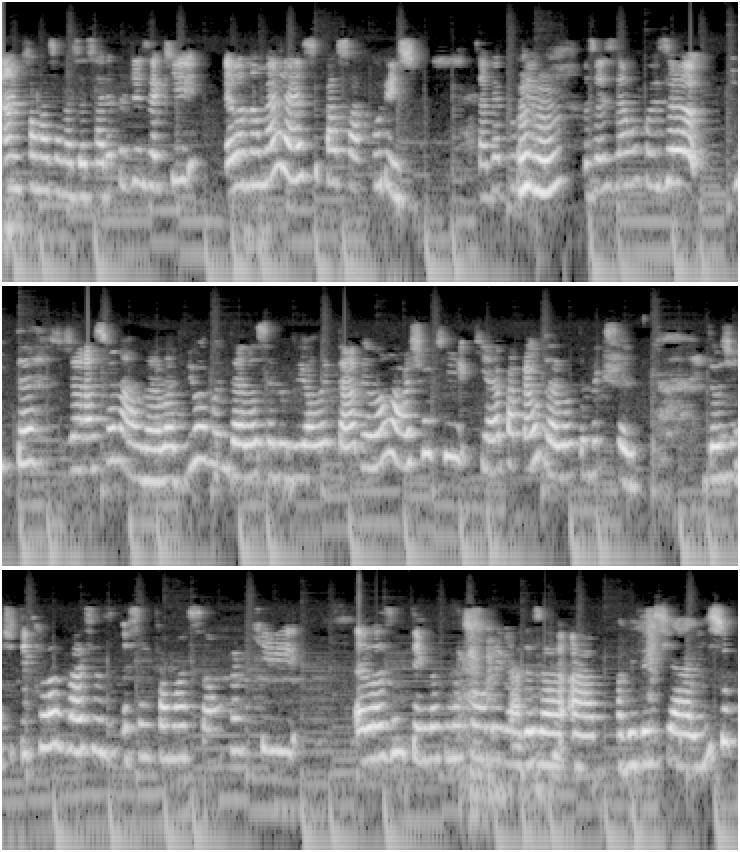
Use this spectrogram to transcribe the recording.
a informação necessária para dizer que ela não merece passar por isso. Sabe? É porque uhum. às vezes é uma coisa intergeracional, né? Ela viu a mãe dela sendo violentada e ela acha que, que é papel dela também que ser. Então a gente tem que levar essa, essa informação para que elas entendam que não são obrigadas a, a, a vivenciar isso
